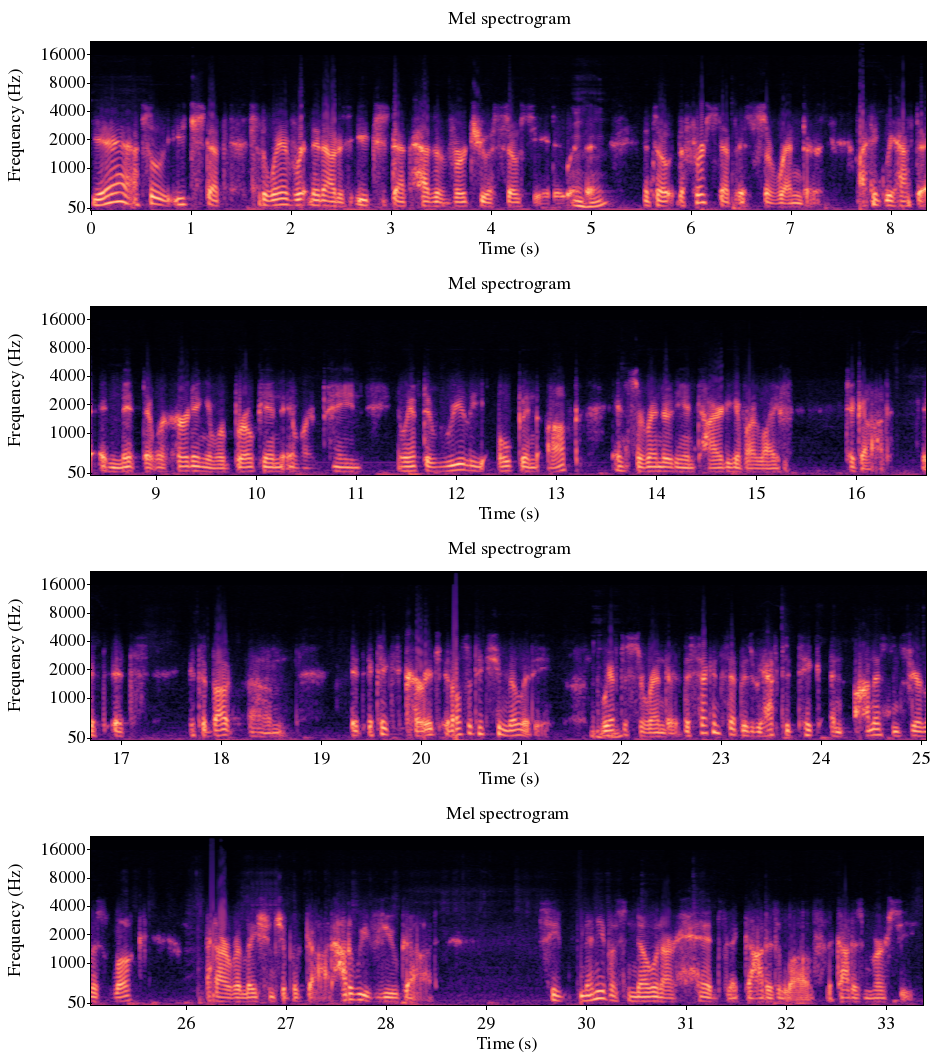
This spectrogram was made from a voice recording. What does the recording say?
Yeah, absolutely. Each step. So the way I've written it out is each step has a virtue associated with mm-hmm. it. And so the first step is surrender. I think we have to admit that we're hurting and we're broken and we're in pain, and we have to really open up and surrender the entirety of our life to God. It, it's it's about um, it, it takes courage. It also takes humility. Mm-hmm. We have to surrender. The second step is we have to take an honest and fearless look at our relationship with God. How do we view God? See, many of us know in our heads that God is love, that God is mercy.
